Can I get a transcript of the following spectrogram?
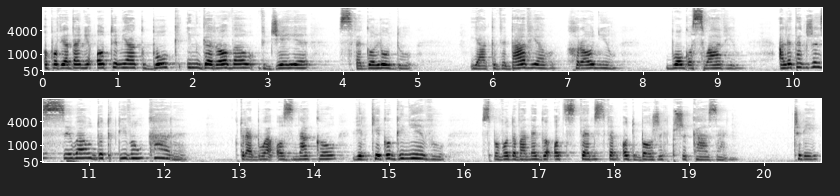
opowiadanie o tym, jak Bóg ingerował w dzieje swego ludu, jak wybawiał, chronił, błogosławił, ale także zsyłał dotkliwą karę, która była oznaką wielkiego gniewu spowodowanego odstępstwem od Bożych przykazań, czyli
